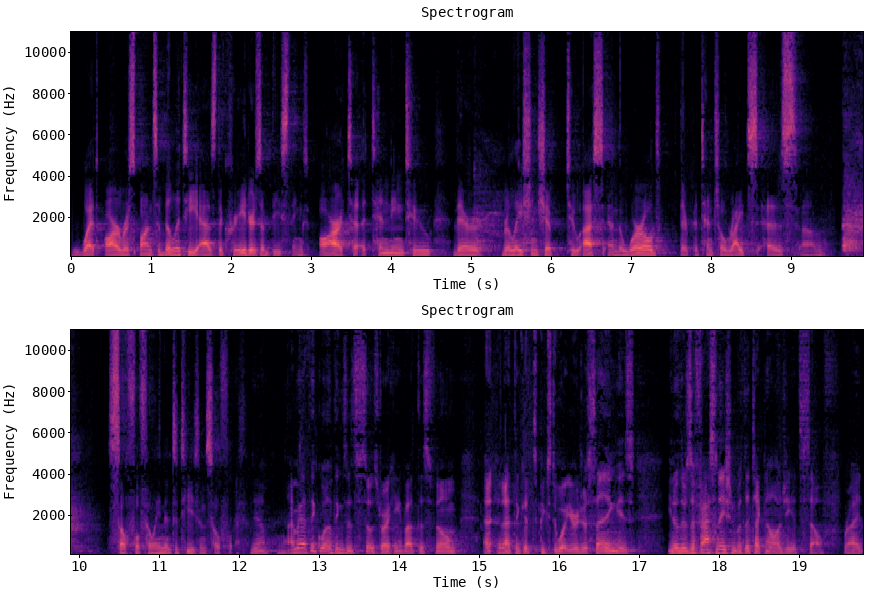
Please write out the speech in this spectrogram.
what our responsibility as the creators of these things are to attending to their relationship to us and the world, their potential rights as um, self fulfilling entities, and so forth. Yeah. yeah. I mean, I think one of the things that's so striking about this film, and, and I think it speaks to what you were just saying, is you know, there's a fascination with the technology itself, right,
